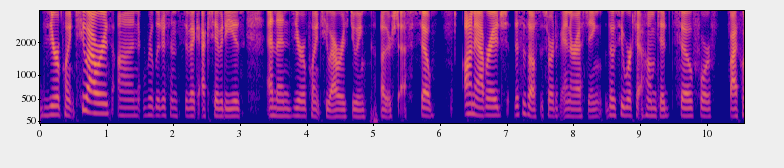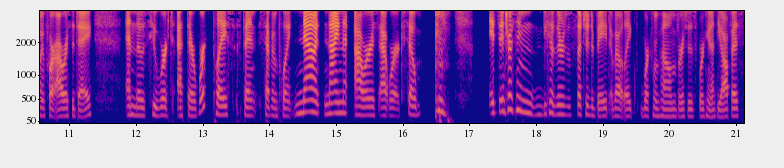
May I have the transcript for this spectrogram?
0.2 hours on religious and civic activities, and then 0.2 hours doing other stuff. So, on average, this is also sort of interesting. Those who worked at home did so for 5.4 hours a day, and those who worked at their workplace spent 7.9 hours at work. So, it's interesting because there's such a debate about like work from home versus working at the office.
